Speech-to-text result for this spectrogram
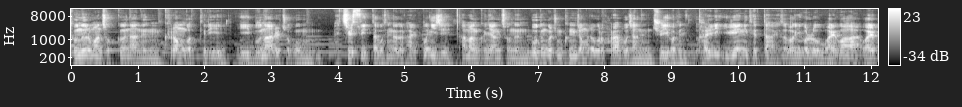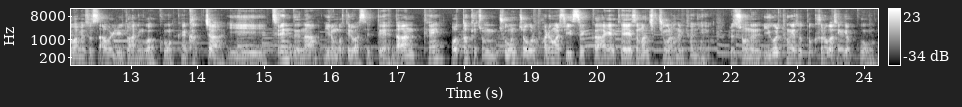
돈으로만 접근하는 그런 것들이 이 문화를 조금 해칠 수 있다고 생각을 할 뿐이지 다만 그냥 저는 모든 걸 좀 긍정적으로 바라보자는 주의거든요. 달리 유행이 됐다 해서 막 이걸로 왈가왈부하면서 싸울 일도 아닌 것 같고 그냥 각자 이 트렌드나 이런 것들이 왔을 때 나한테 어떻게 좀 좋은 쪽으로 활용할 수 있을까에 대해서만 집중을 하는 편이에요 그래서 저는 이걸 통해서 또 crew가 생겼고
